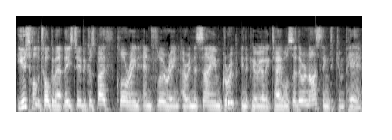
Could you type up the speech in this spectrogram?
useful to talk about these two because both chlorine and fluorine are in the same group in the periodic table, so they're a nice thing to compare.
